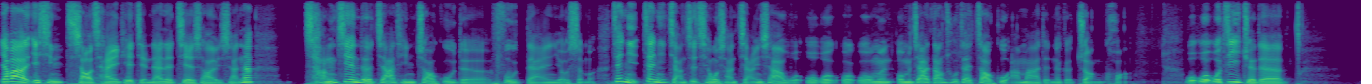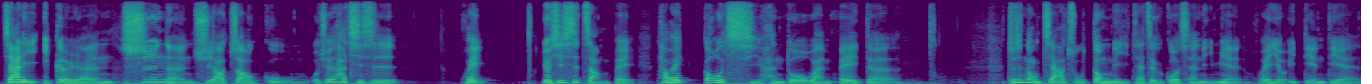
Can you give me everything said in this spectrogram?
要不要也请小婵也可以简单的介绍一下？那。常见的家庭照顾的负担有什么？在你在你讲之前，我想讲一下我我我我我们我们家当初在照顾阿妈的那个状况。我我我自己觉得，家里一个人失能需要照顾，我觉得他其实会，尤其是长辈，他会勾起很多晚辈的。就是那种家族动力，在这个过程里面会有一点点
